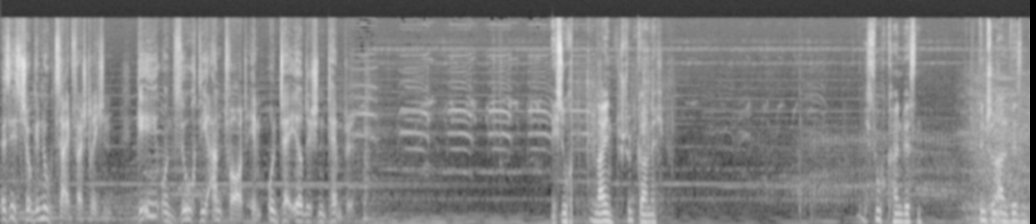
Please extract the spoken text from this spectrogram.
Es ist schon genug Zeit verstrichen. Geh und such die Antwort im unterirdischen Tempel. Ich suche... Nein, stimmt gar nicht. Ich suche kein Wissen. Ich bin schon allwissend.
